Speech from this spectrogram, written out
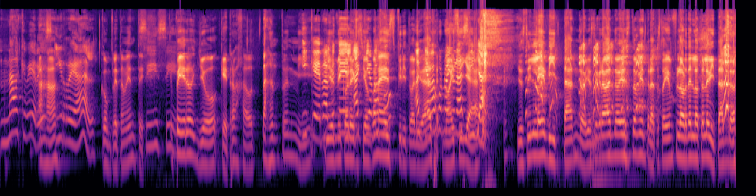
nada que ver, Ajá. es irreal. Completamente. Sí, sí. Pero yo que he trabajado tanto en mí Y que en mi conexión con la espiritualidad, abajo no hay silla. Yo estoy levitando, yo estoy grabando esto mientras estoy en flor del loto levitando.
